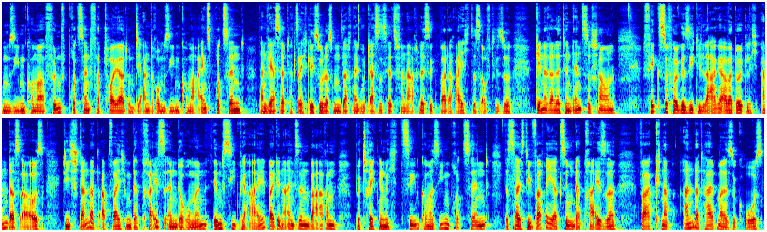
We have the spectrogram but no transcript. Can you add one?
um 7,5 Prozent verteuert und die andere um 7,1 Prozent. Dann wäre es ja tatsächlich so, dass man sagt, na gut, das ist jetzt vernachlässigbar, da reicht es, auf diese generelle Tendenz zu schauen. Fix zufolge sieht die Lage aber deutlich anders aus. Die Standardabweichung der Preisänderungen im CPI bei den einzelnen Waren beträgt nämlich 10,7 Prozent. Das heißt, die Variation der Preise war knapp anderthalb Mal so groß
